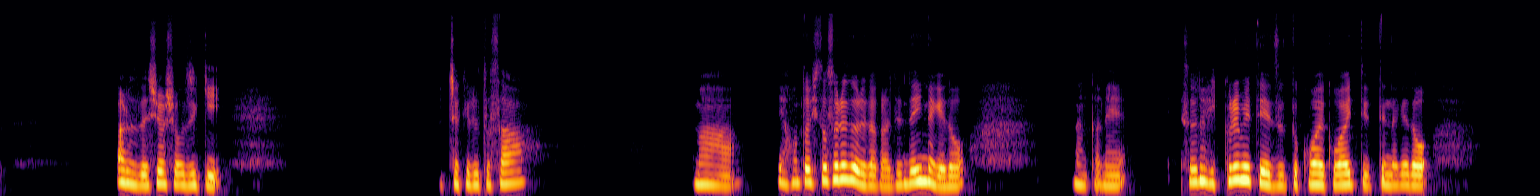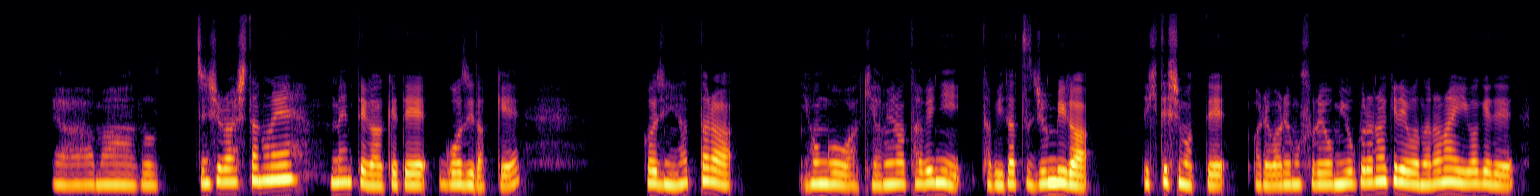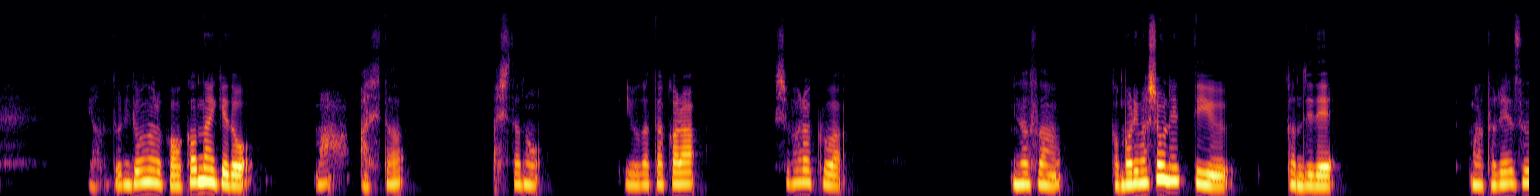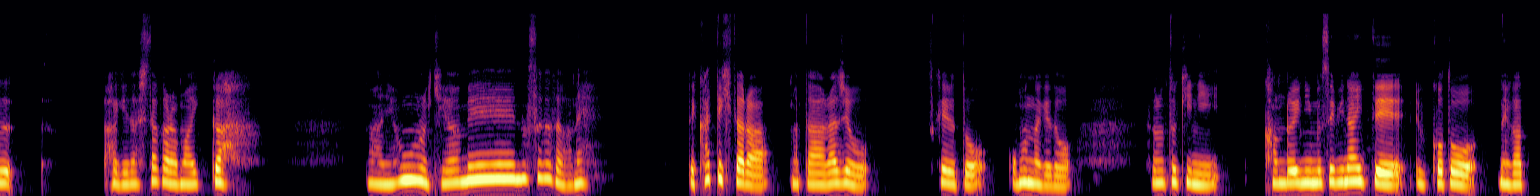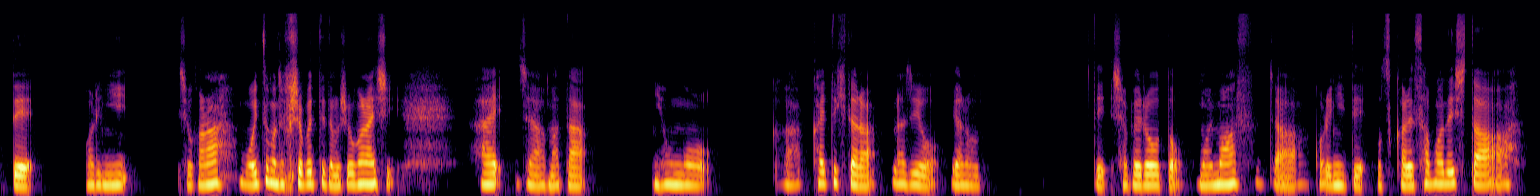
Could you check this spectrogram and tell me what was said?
あるでしょ、正直。ぶっちゃけるとさ、まあ、いや、本当人それぞれだから全然いいんだけど、なんかね、そういうのひっくるめてずっと怖い怖いって言ってんだけど、いやーまあ、どっちにしろ明日のね、メンテが明けて5時だっけ ?5 時になったら、日本語は極めの旅に旅立つ準備ができてしまって、我々もそれを見送らなければならないわけで、いや、本当にどうなるかわかんないけど、まあ、明日、明日の夕方からしばらくは皆さん頑張りましょうねっていう感じでまあとりあえず吐き出したからまあいっか。まあ日本語の極めの姿がねで帰ってきたらまたラジオつけると思うんだけどその時に寒類に結び泣いてることを願って終わりにしようかな。もういつまでも喋っててもしょうがないし。はい。じゃあまた日本語が帰ってきたらラジオやろう。で喋ろうと思います。じゃあこれにてお疲れ様でした。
